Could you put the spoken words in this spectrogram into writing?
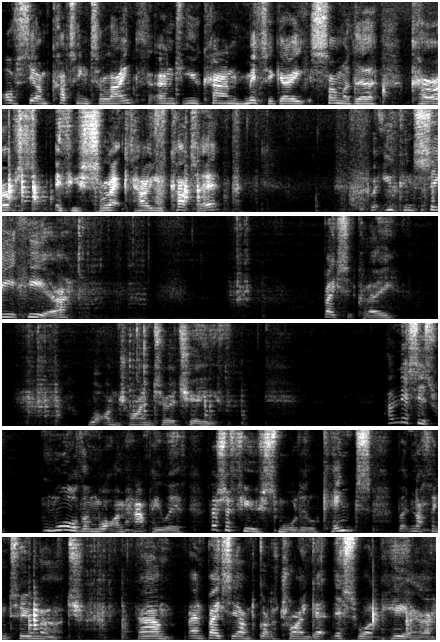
Obviously I'm cutting to length and you can mitigate some of the curves if you select how you cut it. But you can see here basically what I'm trying to achieve. And this is more than what I'm happy with. There's a few small little kinks but nothing too much. Um, and basically I've got to try and get this one here.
